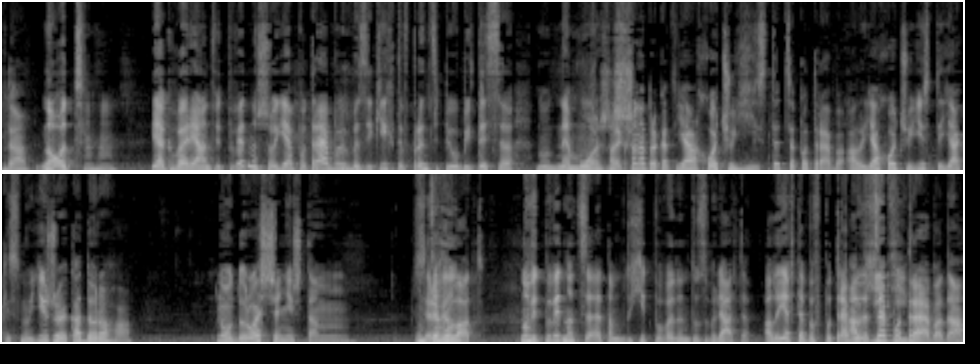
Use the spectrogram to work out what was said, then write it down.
Да? Ну, от Угу. як варіант. Відповідно, що є потреби, без яких ти, в принципі, обійтися ну, не можеш. А якщо, наприклад, я хочу їсти, це потреба, але я хочу їсти якісну їжу, яка дорога. Ну, дорожча, ніж там Ну, це сервілат. Ну, відповідно, це там дохід повинен дозволяти. Але є в тебе в потреба Але в це потреба, да?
